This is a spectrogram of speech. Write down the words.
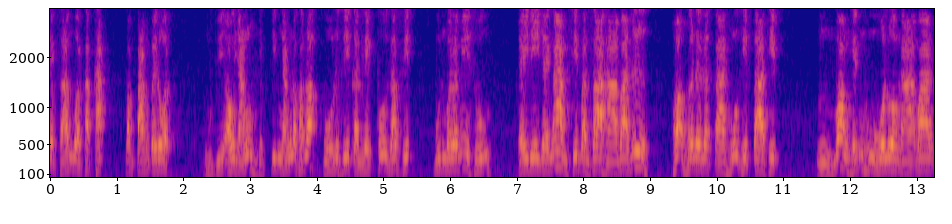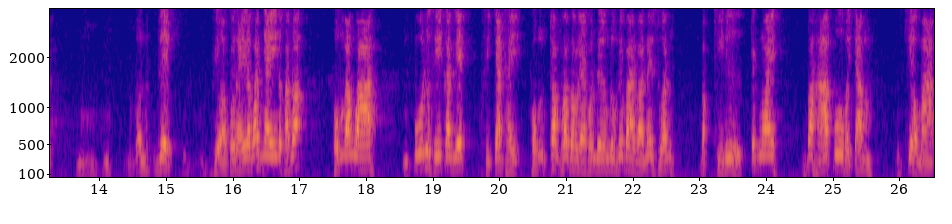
จักสามงวดคักคักๆปังไปโลดที่เอาหยังอยากกินหยังนะครับเนาะปู่ฤาษีกันเหล็กผู้ศักดิ์สิทธิ์บุญบารมีสูง ใจดีใจงามสีบันซาหาบ้านลือเพราะเหินในอากาศหูทิพตาทิพมองเห็นหูวัวลวงหนาว่าเลขที่ออกตัวไหนรางวัลใหญ่เนาะครับเนาะผมหวังว่าปูฤาษีกันเหล็กสิจัดให้ผมช่องพ่อตองแหลคนเดิมลูกในบ้านว่าในสวนบักขี้ดื้อจักน่อยมาหาปูประจำ เขี่ยวหมาก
